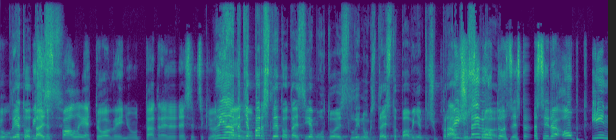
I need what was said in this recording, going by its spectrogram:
Tu lietotājs. palieto viņu, un tad redzēsim, cik ļoti. Nu jā, bet ja parasti lietotājs iebūtojas Linux desktopā, viņam taču prātā Viņš nebūtosies, tas ir uh, opt-in.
